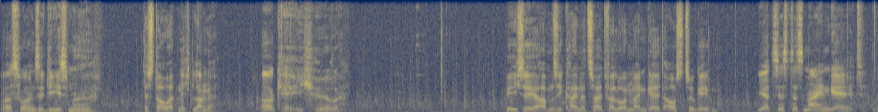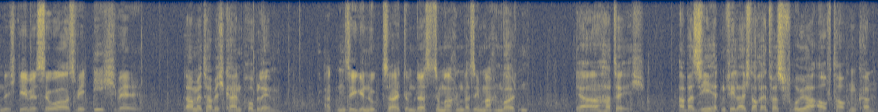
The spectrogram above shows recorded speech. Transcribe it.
Was wollen Sie diesmal? Es dauert nicht lange. Okay, ich höre. Wie ich sehe, haben Sie keine Zeit verloren, mein Geld auszugeben. Jetzt ist es mein Geld und ich gebe es so aus, wie ich will. Damit habe ich kein Problem. Hatten Sie genug Zeit, um das zu machen, was Sie machen wollten? Ja, hatte ich. Aber Sie hätten vielleicht auch etwas früher auftauchen können.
